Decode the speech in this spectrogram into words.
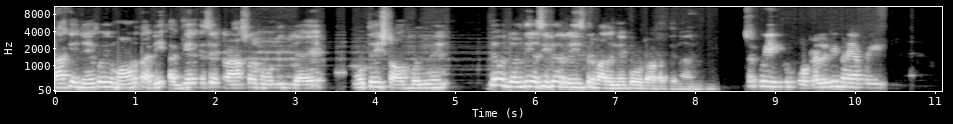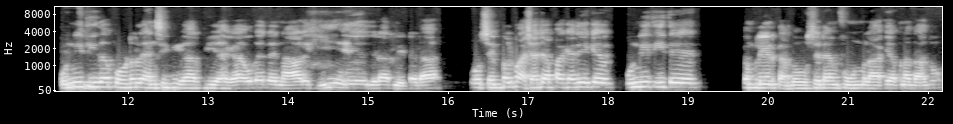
ਤਾਂ ਕਿ ਜੇ ਕੋਈ ਅਮਾਉਂਟ ਤੁਹਾਡੀ ਅੱਗੇ ਕਿਸੇ ਟ੍ਰਾਂਸਫਰ ਹੋਣ ਦੀ ਬਜਾਏ ਉੱਥੇ ਹੀ ਸਟਾਪ ਹੋ ਜਾਵੇ ਤੇ ਉਹ ਜਲਦੀ ਅਸੀਂ ਫਿਰ ਰਿਲੀਜ਼ ਕਰਵਾ ਦਿੰਦੇ ਕੋਰਟ ਆਰਡਰ ਦੇ ਨਾਲ। ਸਰ ਕੋਈ ਇੱਕ ਪੋਰਟਲ ਵੀ ਬਣਿਆ ਕੋਈ? 19 30 ਦਾ ਪੋਰਟਲ ਐਨਸੀਪੀਆਰਪੀ ਹੈਗਾ ਉਹਦੇ ਦੇ ਨਾਲ ਹੀ ਇਹ ਜਿਹੜਾ ਰਿਲੇਟਡ ਆ ਉਹ ਸਿੰਪਲ ਭਾਸ਼ਾ 'ਚ ਆਪਾਂ ਕਹਿ ਦਈਏ ਕਿ 19 30 ਤੇ ਕੰਪਲੇਂਟ ਕਰ ਦਿਓ ਉਸੇ ਟਾਈਮ ਫੋਨ ਮਿਲਾ ਕੇ ਆਪਣਾ ਦੱਸ ਦਿਓ।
